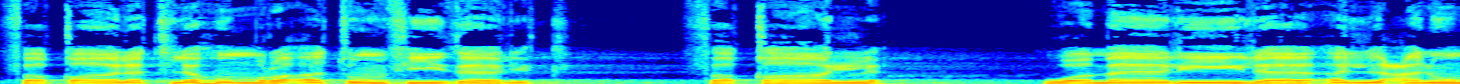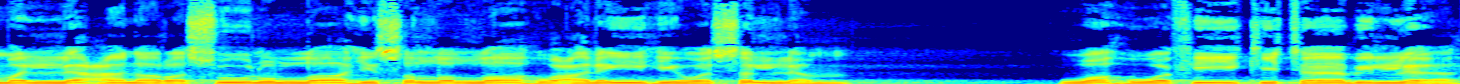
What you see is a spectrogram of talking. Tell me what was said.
فقالت لهم رأة في ذلك. فقال، وما لي لا ألعن من لعن رسول الله صلى الله عليه وسلم، وهو في كتاب الله.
